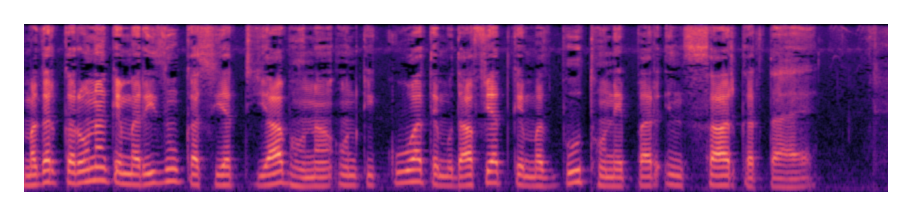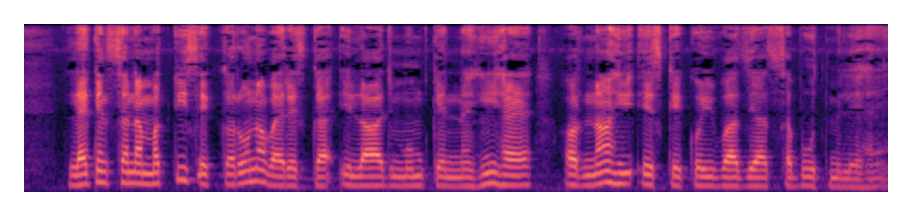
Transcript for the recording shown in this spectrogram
مگر کرونا کے مریضوں کا صحت یاب ہونا، ان کی قوت مدافعت کے مضبوط ہونے پر انحصار کرتا ہے۔ لیکن ثنا مکی سے کرونا وائرس کا علاج ممکن نہیں ہے اور نہ ہی اس کے کوئی واضح ثبوت ملے ہیں۔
